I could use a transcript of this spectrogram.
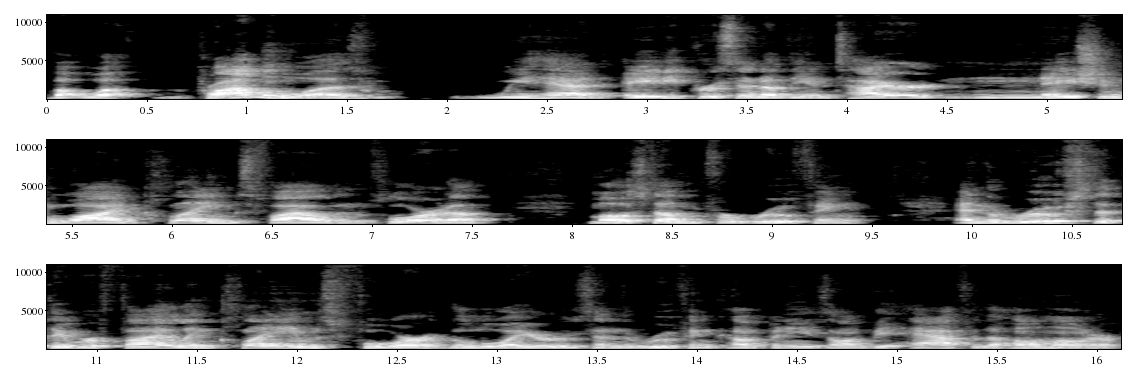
But what the problem was, we had 80% of the entire nationwide claims filed in Florida, most of them for roofing. And the roofs that they were filing claims for, the lawyers and the roofing companies on behalf of the homeowner,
